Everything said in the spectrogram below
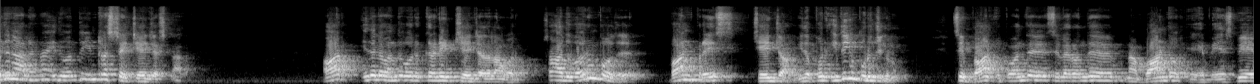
எதனாலன்னா இது வந்து இன்ட்ரெஸ்ட் ரேட் சேஞ்சஸ்னால ஆர் இதில் வந்து ஒரு கிரெடிட் சேஞ்ச் அதெல்லாம் வரும். ஸோ அது வரும்போது பாண்ட் ப்ரைஸ் சேஞ்ச் ஆகும். இதை புரி இதையும் புரிஞ்சுக்கணும். சரி பாண்ட் இப்போ வந்து சிலர் வந்து நான் பாண்டும் எஸ்பிஐ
